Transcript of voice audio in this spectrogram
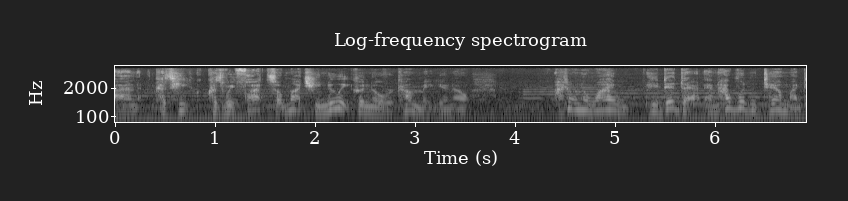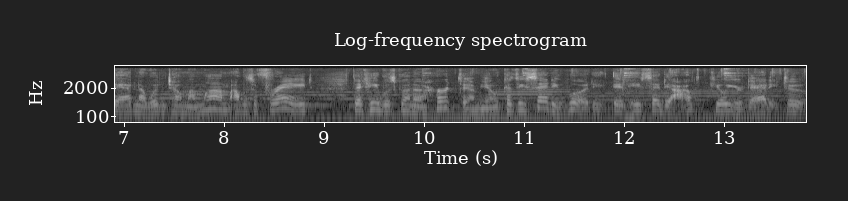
and because he because we fought so much, he knew he couldn't overcome me, you know. I don't know why he did that. And I wouldn't tell my dad and I wouldn't tell my mom. I was afraid that he was going to hurt them, you know, because he said he would. He, he said, I'll kill your daddy too.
